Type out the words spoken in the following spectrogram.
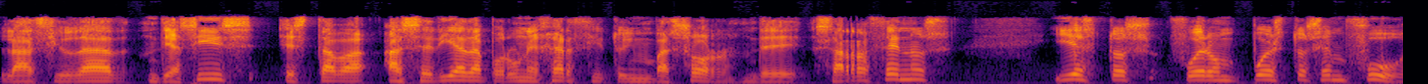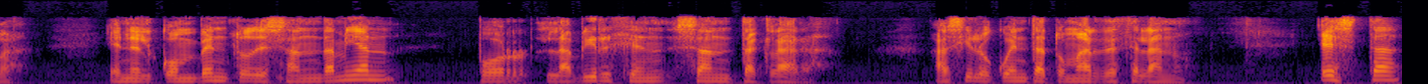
La ciudad de Asís estaba asediada por un ejército invasor de sarracenos y estos fueron puestos en fuga en el convento de San Damián por la Virgen Santa Clara. Así lo cuenta Tomás de Celano. Esta,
